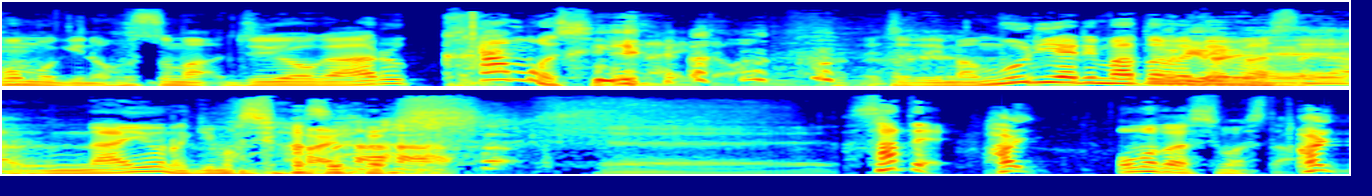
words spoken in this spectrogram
小麦のふすま、需要があるかもしれないと。ちょっと今無理やりまとめてみましたが、ないような気もします。えーさて、はい。お待たせしました。はい。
